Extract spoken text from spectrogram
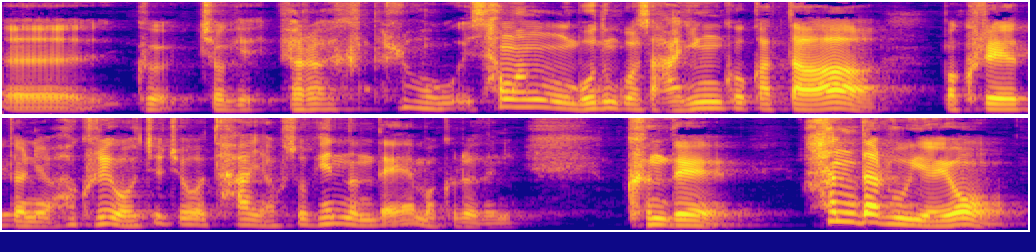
에, 그 저기 별로 별로 상황 모든 것은 아닌 것 같다. 막 그랬더니 아 그래 어쩌죠 다 약속했는데 막 그러더니 근데 한 달 후에요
